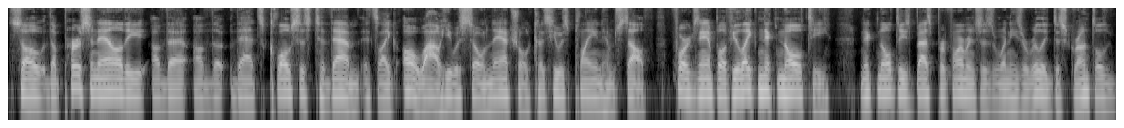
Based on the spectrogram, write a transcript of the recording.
So the personality of the of the that's closest to them, it's like, oh wow, he was so natural because he was playing himself. For example, if you like Nick Nolte, Nick Nolte's best performance is when he's a really disgruntled,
